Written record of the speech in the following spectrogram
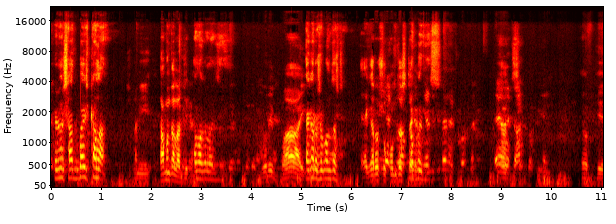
এটা সাত বাইশ কালার মানে তামা কালার যেটা। তামা কালার ওরে ভাই। এগারোশো পঞ্চাশ টাকা। এগারোশো পঞ্চাশ টাকা। আচ্ছা। ওকে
